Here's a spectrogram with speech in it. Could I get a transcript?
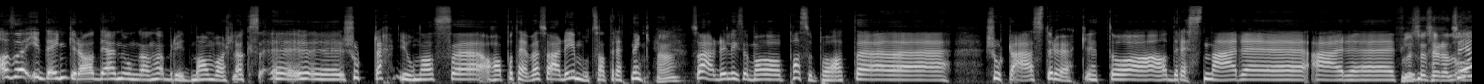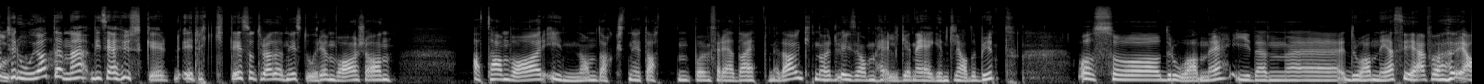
altså i den grad jeg noen gang har brydd meg om hva slags øh, skjorte Jonas øh, har på TV, så er det i motsatt retning. Ja. Så er det liksom å passe på at øh, skjorta er strøket og dressen er, er fin. Så jeg tror jo at denne, hvis jeg husker riktig, så tror jeg denne historien var sånn at han var innom Dagsnytt 18 på en fredag ettermiddag, når liksom helgen egentlig hadde begynt. Og så dro han ned i den uh, Dro han ned, sier jeg, for, ja,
